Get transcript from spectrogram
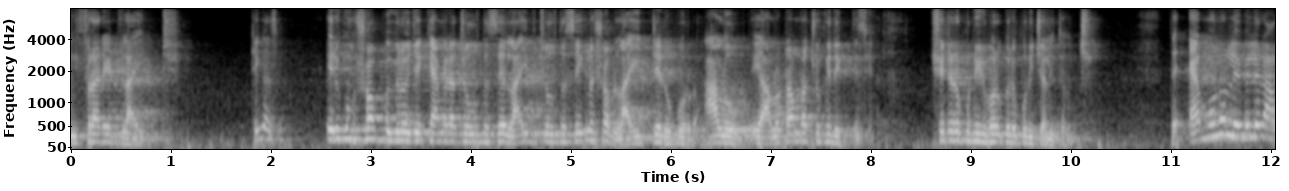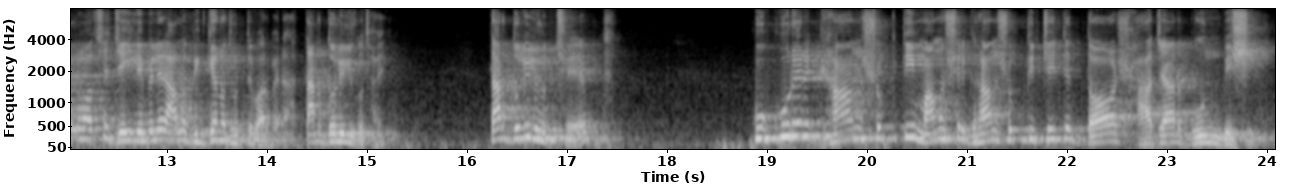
ইনফ্রারেড লাইট ঠিক আছে? এরকম সব এগুলো যে ক্যামেরা চলতেছে লাইভ চলতেছে, এগুলো সব লাইটের উপর, আলো। এই আলোটা আমরা চোখে দেখতেছি না। সেটার উপর নির্ভর করে পরিচালিত হচ্ছে। তো এমনও লেভেলের আলো আছে, যেই লেভেলের আলো বিজ্ঞানও ধরতে পারবে না। তার দলিল কোথায়? তার দলিল হচ্ছে, কুকুরের ঘ্রাণ শক্তি মানুষের ঘ্রাণ শক্তির চাইতে দশ হাজার গুণ বেশি।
